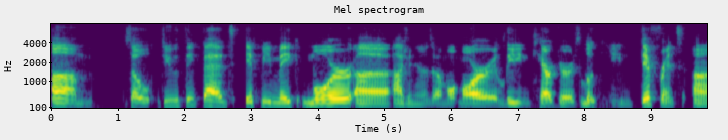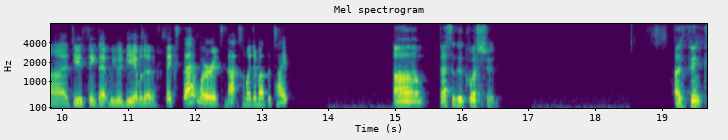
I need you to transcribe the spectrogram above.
Um, so do you think that if we make more uh, ingenues or more, more leading characters looking different, uh, do you think that we would be able to fix that where it's not so much about the type? Um, that's a good question. I think.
